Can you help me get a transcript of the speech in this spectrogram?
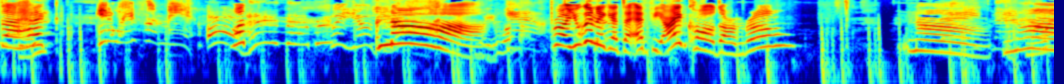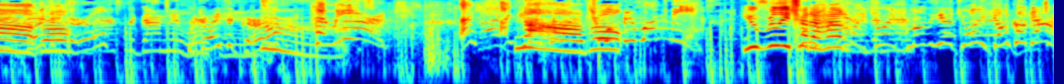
the oh. heck? Get away from me. Oh, What? hey, man, bro. Wait, yo. Nah, Wait, what? Yeah. Bro, you're gonna get the FBI called on, bro? Nah, nah, bro. the guy me Joy's a girl? Nah. Come here. I, I Nah, bro. They want me. You really try to have. Joy, Joy, come over here, Joy. Don't go down.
